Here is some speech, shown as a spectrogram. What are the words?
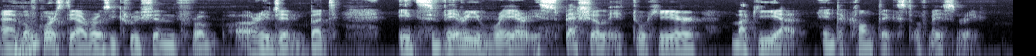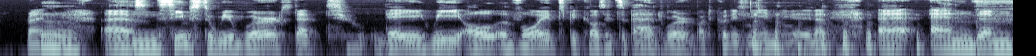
um, mm-hmm. of course they are rosicrucian from origin but it's very rare especially to hear magia in the context of masonry right? Mm, um, yes. Seems to be a word that they we all avoid because it's a bad word. What could it mean? you know, uh, and um,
